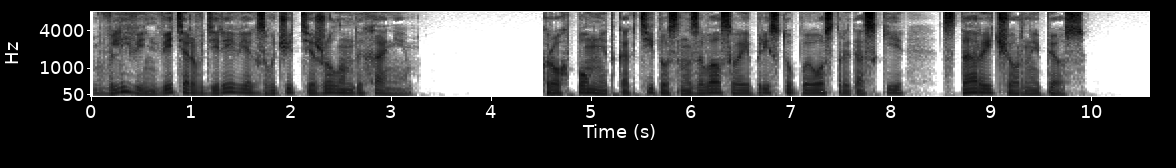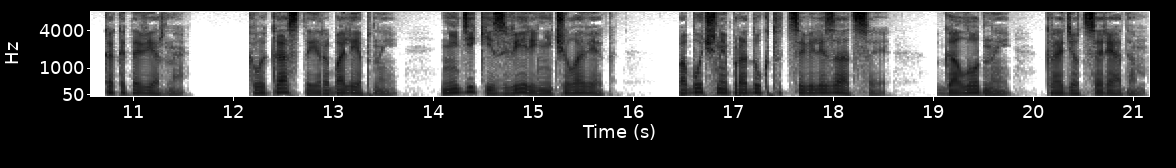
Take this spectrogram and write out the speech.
В ливень ветер в деревьях звучит тяжелым дыханием. Крох помнит, как Титус называл свои приступы острой тоски «старый черный пес». Как это верно. Клыкастый и раболепный. Не дикий зверь и не человек. Побочный продукт цивилизации. Голодный крадется рядом.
